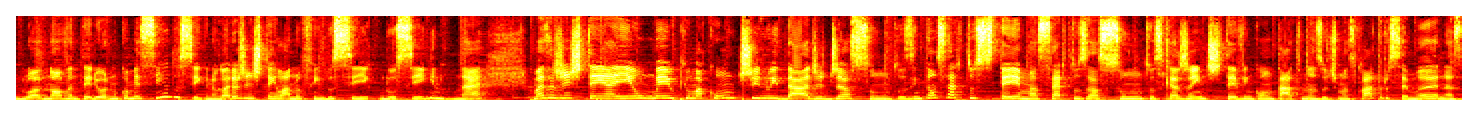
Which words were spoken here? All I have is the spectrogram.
lua nova anterior no comecinho do signo. Agora a gente tem lá no fim do, do signo, né? Mas a gente tem aí um, meio que uma continuidade de assuntos. Então, certos temas, certos assuntos que a gente teve em contato nas últimas quatro semanas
